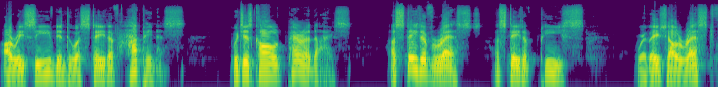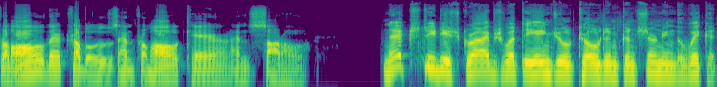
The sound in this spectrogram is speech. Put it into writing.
are received into a state of happiness, which is called paradise, a state of rest, a state of peace, where they shall rest from all their troubles and from all care and sorrow. Next he describes what the angel told him concerning the wicked.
